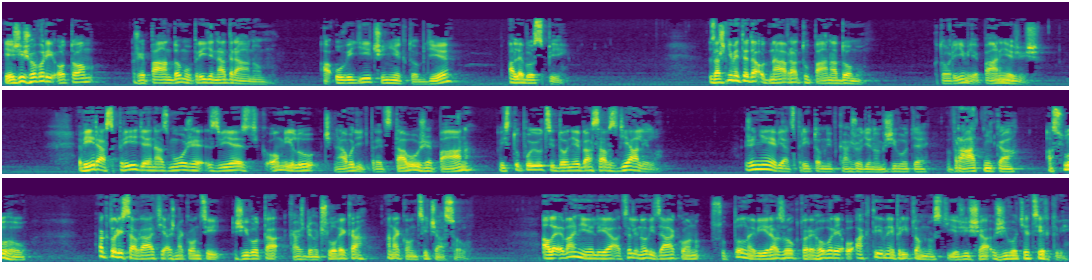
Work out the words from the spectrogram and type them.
Ježiš hovorí o tom, že pán domu príde nad ránom a uvidí, či niekto bdie alebo spí. Začneme teda od návratu pána domu, ktorým je pán Ježiš. Výraz príde nás môže zviesť k omilu či navodiť predstavu, že pán vystupujúci do neba, sa vzdialil. Že nie je viac prítomný v každodennom živote vrátnika a sluhov, a ktorý sa vráti až na konci života každého človeka a na konci časov. Ale Evanielia a celý nový zákon sú plné výrazov, ktoré hovoria o aktívnej prítomnosti Ježiša v živote cirkvy.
